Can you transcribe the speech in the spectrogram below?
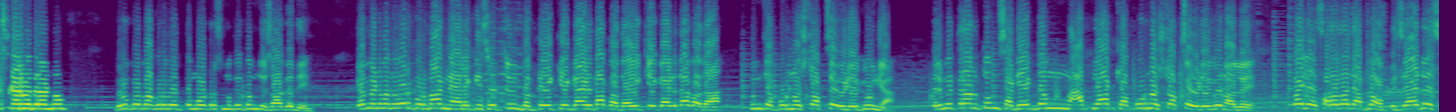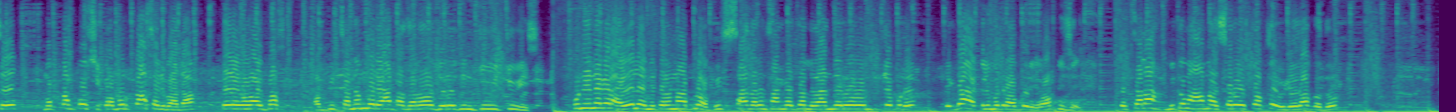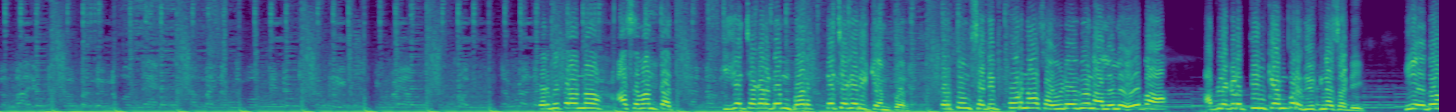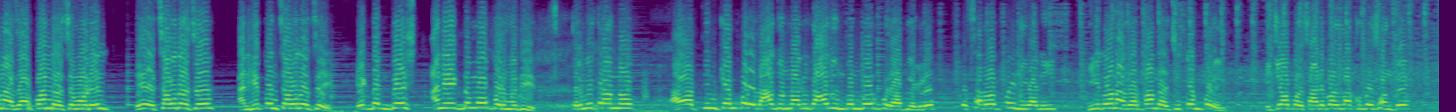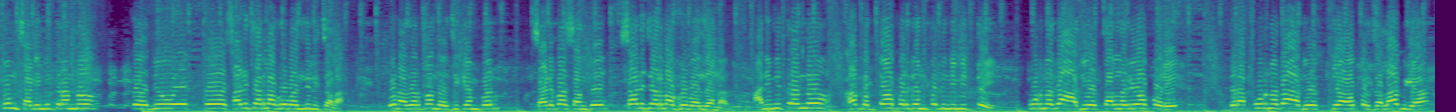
नमस्कार मित्रांनो. गुरुकृपा गुरुदत्त मोटर्समध्ये तुमचे स्वागत आहे. कमेंटमध्ये भरपूर मागणी आल्या की शेट तुम्ही फक्त एक एक गाडी दाखवता एक एक गाडी दाखवता तुमच्या पूर्ण स्टॉकचा व्हिडिओ घेऊन या. तर मित्रांनो तुमच्यासाठी एकदम आपल्या अख्ख्या पूर्ण स्टॉकचा व्हिडिओ घेऊन आलोय. पहिले सर्वात आधी आपला ऑफिसचा ऍड्रेस आहे. मुक्काम पोस्ट शिकापूर कासाठी बाटा तेरेगाव बायपास ऑफिसचा नंबर आहे. आठ हजार झिरो तीन चोवीस चोवीस. पुणे नगर हायवेला आहे मित्रांनो आपलं ऑफिस साधारण सांगायचं रांदेर तुमच्यापुढे एक दहा किलोमीटर ऑफिस आहे. तर चला मी तुम्हाला आम्हाला सर्व स्टॉकचा व्हिडिओ दाखवतो. तर मित्रांनो असं म्हणतात की ज्याच्याकडे डंपर त्याच्या घरी कॅम्पर तर तुमच्यासाठी पूर्ण असा व्हिडिओ घेऊन आलेलो आहे. हे पहा आपल्याकडे तीन कॅम्पर आहेत विकण्यासाठी. ही आहे दोन हजार पंधराचं मॉडेल हे चौदाचं आणि हे पण चौदाच आहे. एकदम बेस्ट आणि एकदम ऑफरमध्ये तर मित्रांनो तीन कॅम्पर आहेत. अजून लागले तर अजून पण भरपूर आहे आपल्याकडे. तर सर्वात पहिली गाडी ही दोन हजार पंधराची कॅम्पर आहे. हिची ऑफर साडेपाच लाख रुपये सांगतोय. तुमच्यासाठी मित्रांनो देऊ एक साडेचार लाख रुपयाला दिली चला. दोन हजार पंधराची कॅम्पर साडेपाच सांगतोय साडेचार लाख रुपयाला देणार. आणि मित्रांनो हा फक्त ऑफर गणपती निमित्त आहे. पूर्ण दहा दिवस चालणारी ऑफर आहे. तर पूर्णतः पूर्ण दहा दिवस त्या ऑफरचा लाभ घ्या.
